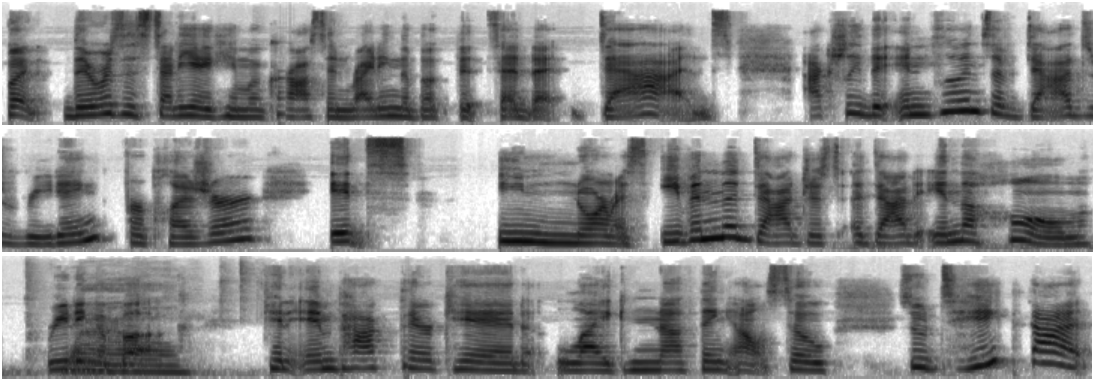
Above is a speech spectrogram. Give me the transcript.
But there was a study I came across in writing the book that said that dads, actually the influence of dads reading for pleasure, it's enormous. Even the dad just a dad in the home reading wow. a book can impact their kid like nothing else. So so take that,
